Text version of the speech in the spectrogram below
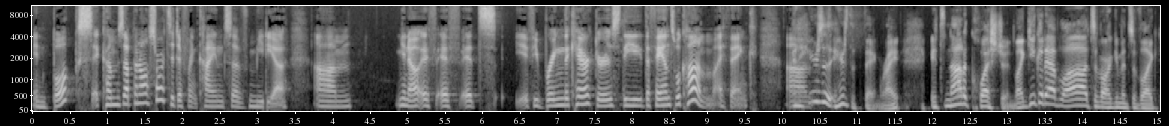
in books. It comes up in all sorts of different kinds of media. Um, you know, if if it's if you bring the characters, the the fans will come. I think. Um, And here's the here's the thing, right? It's not a question. Like you could have lots of arguments of like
